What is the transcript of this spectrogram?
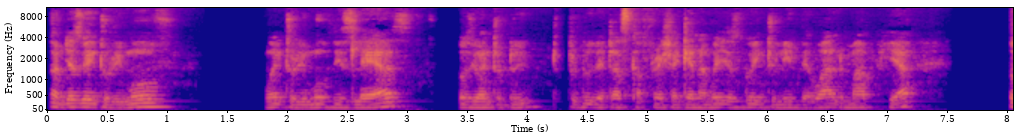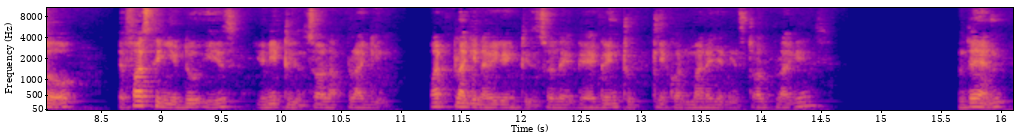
So I'm just going to remove, I'm going to remove these layers because want to do to do the task afresh again. I'm just going to leave the world map here. So the first thing you do is you need to install a plugin. What plugin are you going to install? we are going to click on manage and install plugins. And then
